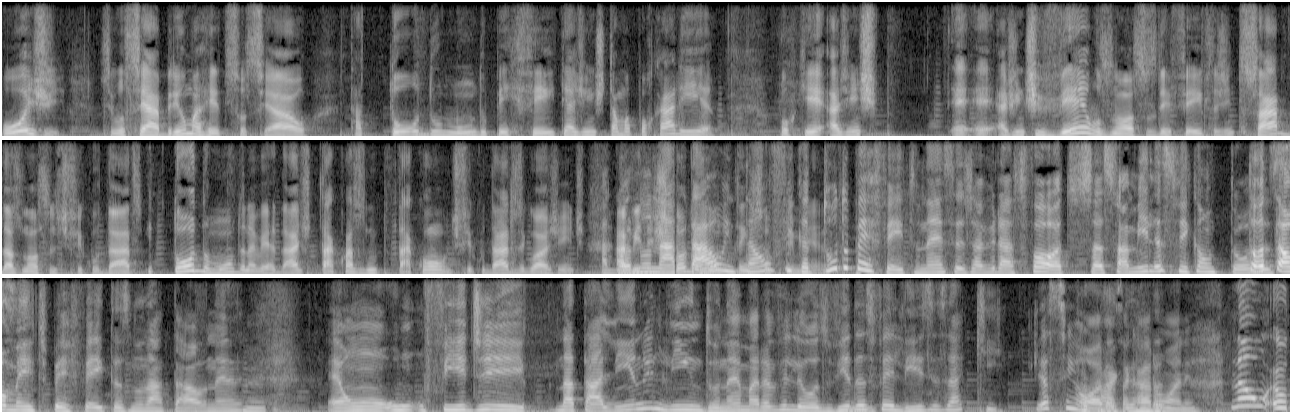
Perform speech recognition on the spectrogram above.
hoje, se você abrir uma rede social, tá todo mundo perfeito e a gente tá uma porcaria. Porque a gente. é- é, a gente vê os nossos defeitos, a gente sabe das nossas dificuldades e todo mundo, na verdade, tá com, as, tá com dificuldades igual a gente. a Agora vida no de todo Natal, então, fica tudo perfeito, né? Você já viram as fotos? As famílias ficam Todas. totalmente perfeitas no Natal, né? É um, um- um feed natalino e lindo, né? Maravilhoso. Vidas felizes aqui. E a senhora. Zacarone? Não, eu,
